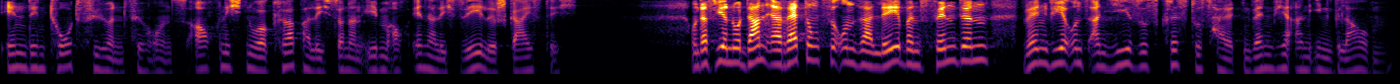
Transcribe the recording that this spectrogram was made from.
in den Tod führen für uns, auch nicht nur körperlich, sondern eben auch innerlich, seelisch, geistig. Und dass wir nur dann Errettung für unser Leben finden, wenn wir uns an Jesus Christus halten, wenn wir an ihn glauben.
